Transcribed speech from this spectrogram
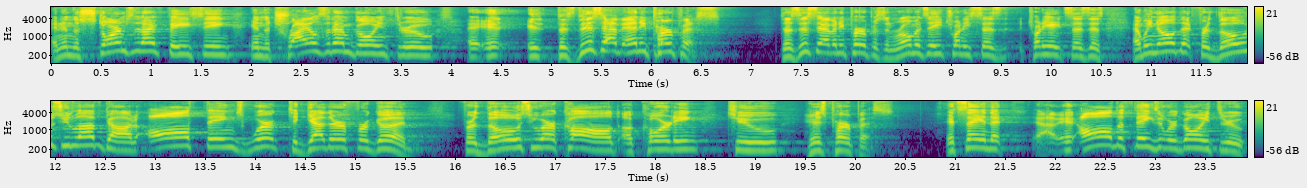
and in the storms that I'm facing, in the trials that I'm going through, it, it, does this have any purpose? Does this have any purpose? And Romans 8 20 says, 28 says this, and we know that for those who love God, all things work together for good, for those who are called according to his purpose. It's saying that uh, all the things that we're going through,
